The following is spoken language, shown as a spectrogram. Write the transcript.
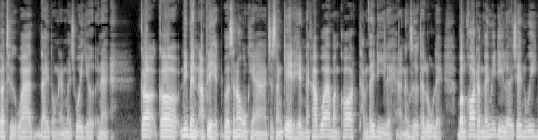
ก็ถือว่าได้ตรงนั้นมาช่วยเยอะนะ ก็ก็นี่เป็นอัปเดต Personal OKR จะสังเกตเห็นนะครับว่าบางข้อทำได้ดีเลย อ่านหนังสือทะลุเลย บางข้อทำได้ไม่ดีเลย เช่นวิ่ง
